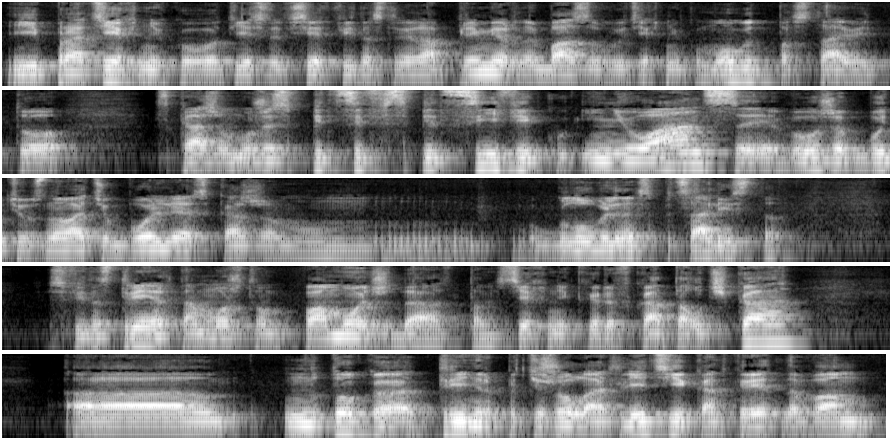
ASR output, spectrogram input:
И про технику, вот если все фитнес-тренера примерную базовую технику могут поставить, то, скажем, уже специф, специфику и нюансы вы уже будете узнавать у более, скажем, углубленных специалистов. Фитнес-тренер там может вам помочь, да, там, с техникой рывка толчка, а, но только тренер по тяжелой атлетике конкретно вам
